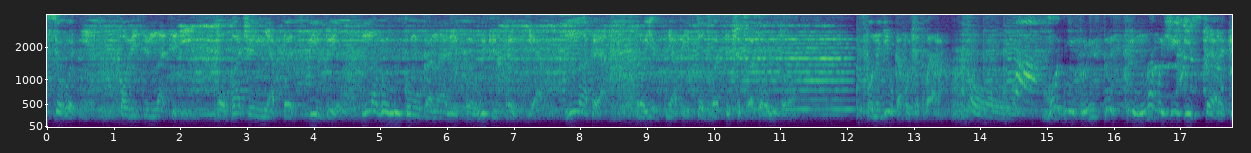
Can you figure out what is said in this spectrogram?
Сьогодні о 18-й побачення без фільтрів на великому каналі Великих Прем'єр. На ТЕТ. Проєкт знятий до 24 лютого. З понеділка по четвер. Модні пристрасті на межі істерики.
